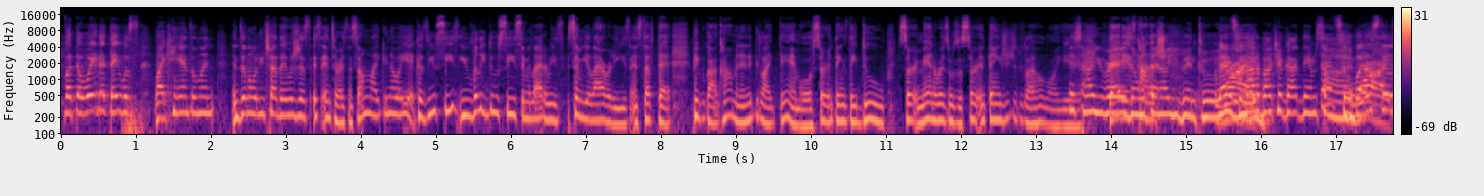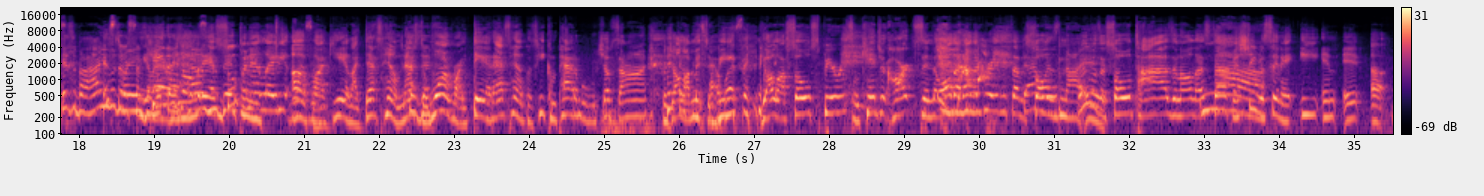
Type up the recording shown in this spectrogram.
but the way that they was like handling and dealing with each other, it was just it's interesting. So I'm like, you know what, yeah, because you see, you really do see similarities, similarities and stuff that people got in common, and it'd be like, damn, or certain things they do, certain mannerisms or certain things, you just be like, hold on, yeah, It's how you raised is and what the hell you been through. That's right. not about your goddamn sign. too, but Right. it's still It's about how you it's was raised and similarities. Keenan was How over there souping that lady up like, yeah, like that's him. That's the one right there. That's him because he compatible with your sign. Because y'all are meant to be. Y'all are soul spirits and kindred hearts and all that other crazy stuff. That soul, was not what was it. it? Soul ties and all that stuff. And she was sitting there eating it up.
